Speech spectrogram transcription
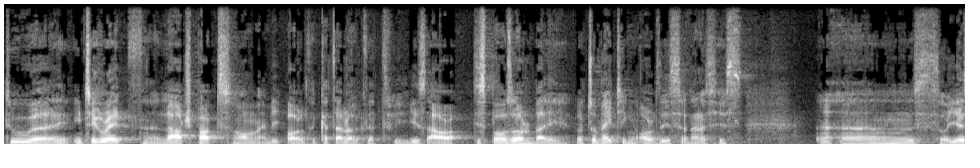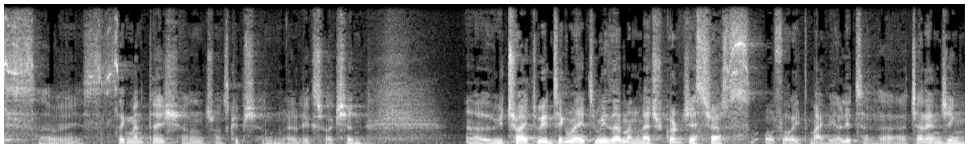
to uh, integrate large parts or maybe all the catalog that is our disposal by automating all this analysis. Uh, so yes, uh, segmentation, transcription, extraction. Uh, we try to integrate rhythm and metrical gestures, although it might be a little uh, challenging.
